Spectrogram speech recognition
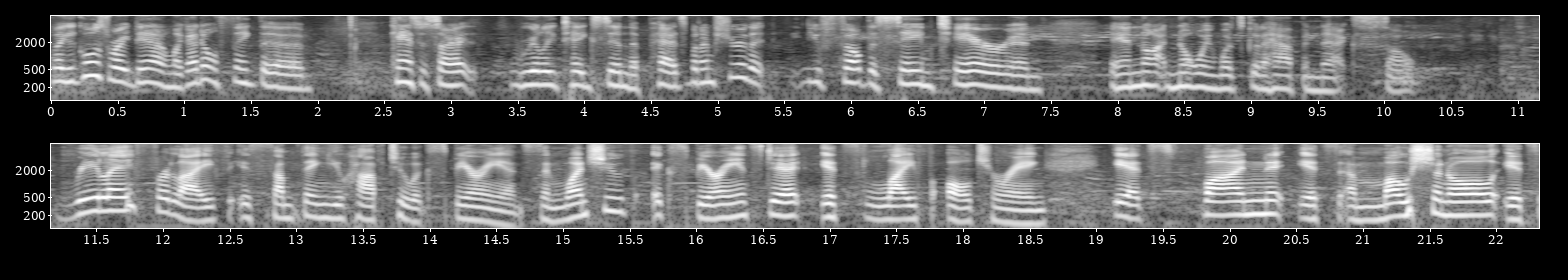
Like it goes right down. Like I don't think the cancer side really takes in the pets, but I'm sure that you felt the same terror and and not knowing what's going to happen next. So. Relay for Life is something you have to experience. And once you've experienced it, it's life altering. It's fun, it's emotional, it's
